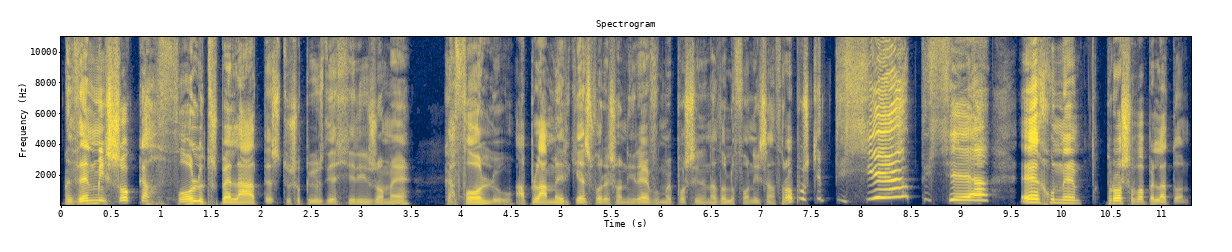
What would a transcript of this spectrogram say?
Δεν μισώ καθόλου τους πελάτες τους οποίους διαχειρίζομαι. Καθόλου. Απλά μερικές φορές ονειρεύουμε πώς είναι να δολοφονείς ανθρώπους και τυχαία, τυχαία έχουν πρόσωπα πελατών.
